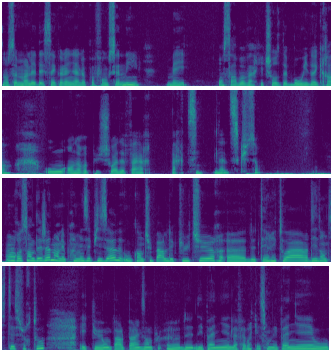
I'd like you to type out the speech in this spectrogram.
non seulement le dessin colonial n'a pas fonctionné, mais on s'en va vers quelque chose de beau et de grand, où on n'aura plus le choix de faire partie de la discussion. On le ressent déjà dans les premiers épisodes où quand tu parles de culture, euh, de territoire, d'identité surtout, et qu'on parle par exemple euh, de, des paniers, de la fabrication des paniers, ou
